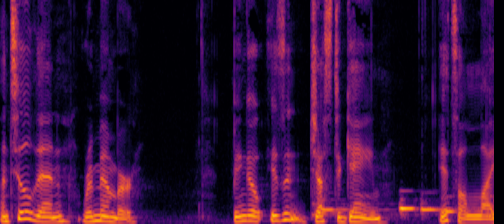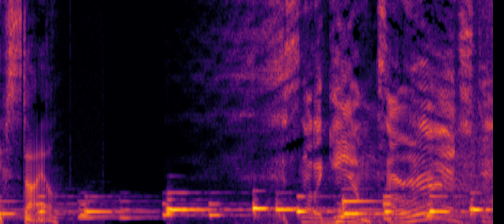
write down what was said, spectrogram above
Until then, remember bingo isn't just a game, it's a lifestyle. It's not a game, it's a thing.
